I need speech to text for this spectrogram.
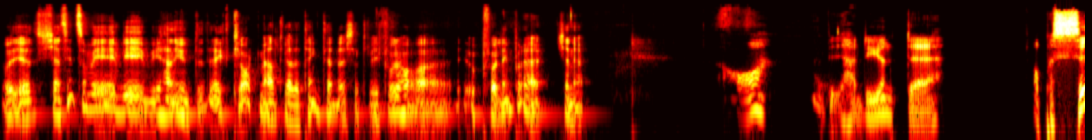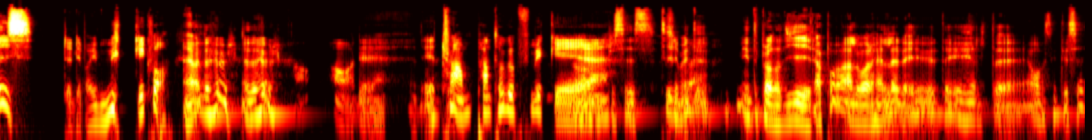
Och det känns inte som vi, vi, vi hann ju inte direkt klart med allt vi hade tänkt heller, så vi får ha uppföljning på det här, känner jag. Ja, vi hade ju inte... Ja, precis. Det, det var ju mycket kvar. Ja, eller hur? Eller hur? Ja, det, det är Trump. Han tog upp för mycket. Ja, eh, precis. tid Som inte, inte pratat gira på allvar heller, det är ju det är helt eh, avsnitt i sig.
